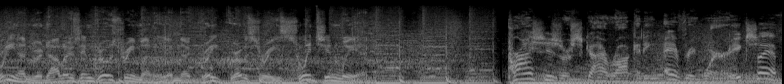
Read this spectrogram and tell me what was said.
$300 in grocery money in the Great Grocery Switch and Win. Prices are skyrocketing everywhere except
